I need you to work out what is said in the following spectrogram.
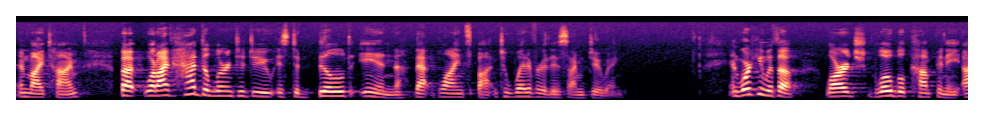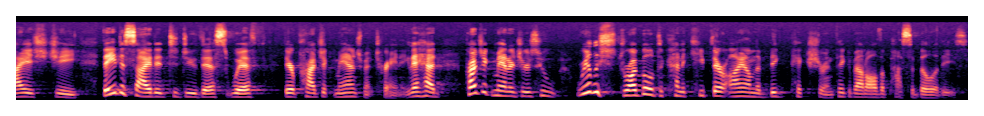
in my time. But what I've had to learn to do is to build in that blind spot into whatever it is I'm doing. And working with a large global company, IHG, they decided to do this with their project management training. They had project managers who really struggled to kind of keep their eye on the big picture and think about all the possibilities.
